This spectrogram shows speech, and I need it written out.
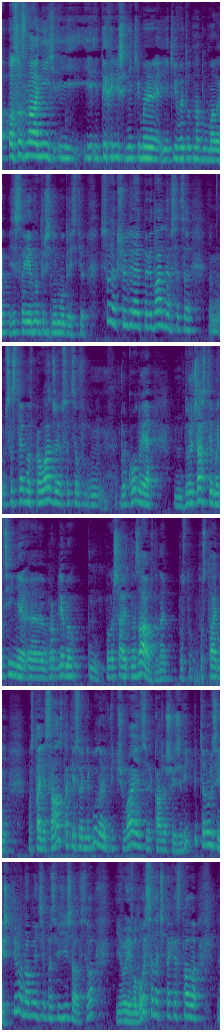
Осознаній і, і, і тих рішень, які, ми, які ви тут надумали зі своєю внутрішньою мудрістю. Все, якщо людина відповідальна, все це системно впроваджує, все це виконує. Дуже часто емоційні е, проблеми полишають назавжди. Навіть по останній, останній сеанс такий сьогодні був, навіть відчувається, каже, що і живіт підтягнувся, і шкіра на обличчі посвіжішала, все. І, і волосся, наче таке стало е,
